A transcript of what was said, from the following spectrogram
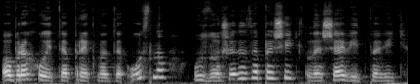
обрахуйте приклади усно, у зошити запишіть лише відповідь.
